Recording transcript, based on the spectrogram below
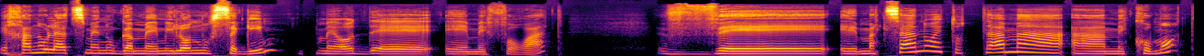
הכנו לעצמנו גם אה, מילון מושגים מאוד uh, uh, מפורט, ומצאנו את אותם המקומות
